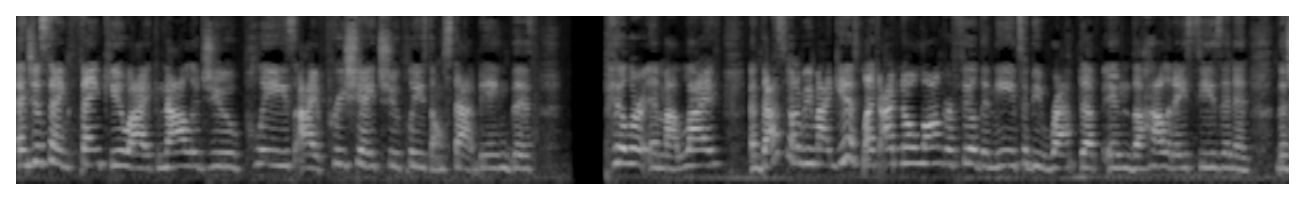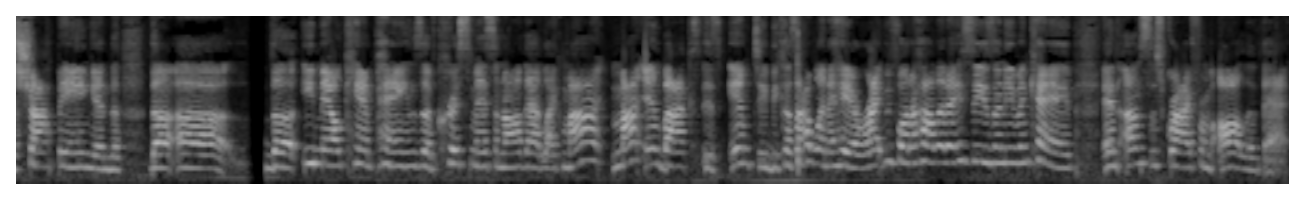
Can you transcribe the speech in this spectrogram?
and just saying thank you, I acknowledge you, please, I appreciate you, please don't stop being this pillar in my life. And that's going to be my gift. Like i no longer feel the need to be wrapped up in the holiday season and the shopping and the the uh the email campaigns of Christmas and all that, like my my inbox is empty because I went ahead right before the holiday season even came and unsubscribed from all of that.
